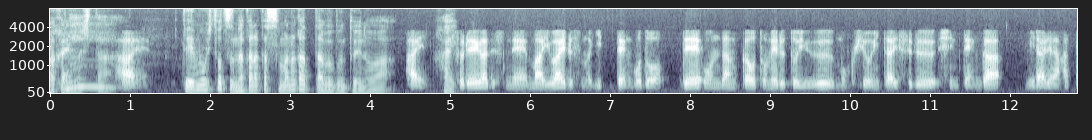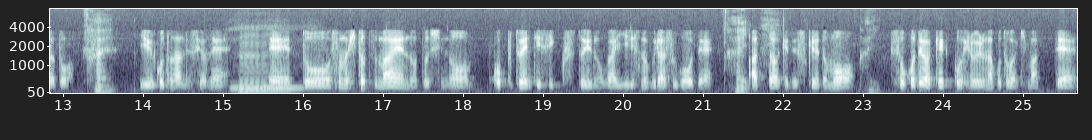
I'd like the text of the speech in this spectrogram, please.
わ、ね、かりました。はいでもう一つなかなか進まなかった部分というのは、はい、はい、それがですね、まあ、いわゆるその1.5度で温暖化を止めるという目標に対する進展が見られなかったと、はい、いうことなんですよね。えーと、その一つ前の年の COP26 というのがイギリスのグラスゴーであったわけですけれども、はい、そこでは結構いろいろなことが決まって、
